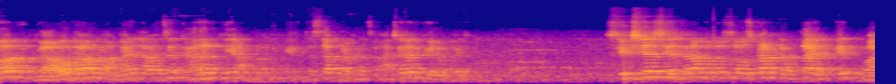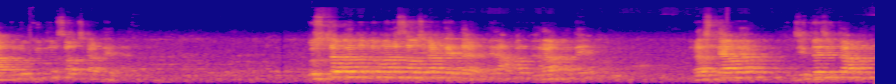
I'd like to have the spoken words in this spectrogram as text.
मग गावोगाव रामायण लावायचं कारण की आपण देखील तशा प्रकारचं आचरण केलं पाहिजे. शिक्षण क्षेत्रामधून संस्कार करतायत ते वागणुकीतून संस्कार देत आहेत पुस्तकातून तुम्हाला संस्कार देत आहेत आपण घरामध्ये रस्त्यावर जिथं जिथं आपण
